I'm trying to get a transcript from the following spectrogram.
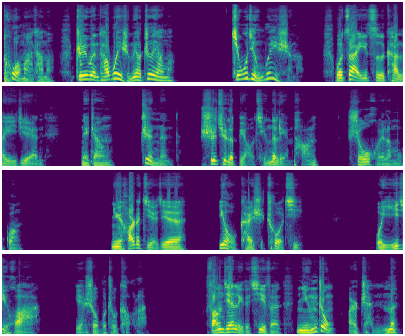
唾骂她吗？追问她为什么要这样吗？究竟为什么？我再一次看了一眼那张稚嫩的、失去了表情的脸庞，收回了目光。女孩的姐姐又开始啜泣，我一句话也说不出口了。房间里的气氛凝重而沉闷。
